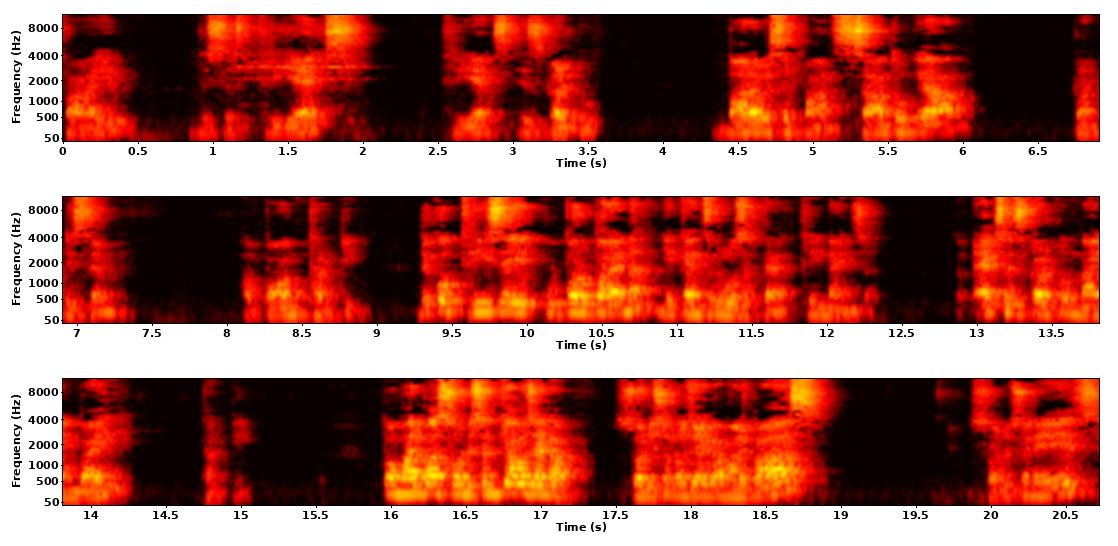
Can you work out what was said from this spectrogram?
five this is three x three x is equal to बारह में से पाँच, सात हो गया ट्वेंटी सेवन अपॉन थर्टी देखो थ्री से ऊपर ऊपर है ना, ये कैंसिल हो सकता है थ्री नाइन से। तो x is equal to nine by thirty तो हमारे पास सॉल्यूशन क्या हो जाएगा? सॉल्यूशन हो जाएगा हमारे पास solution is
